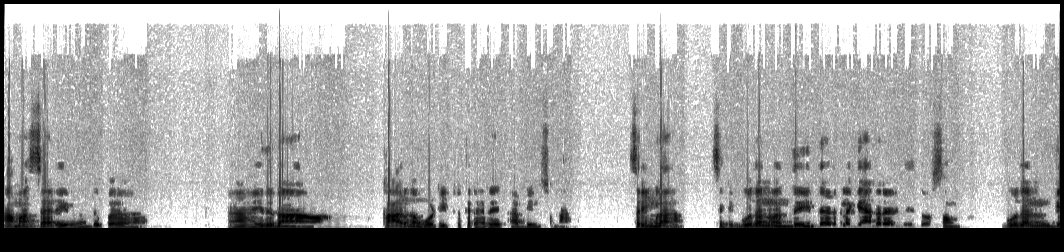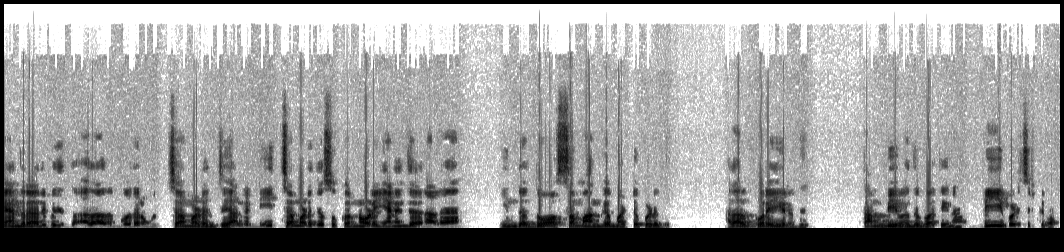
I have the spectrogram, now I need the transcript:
ஆமாம் சார் இவர் வந்து இப்போ இதுதான் கார் தான் ஓட்டிட்டு இருக்கிறாரு அப்படின்னு சொன்னாங்க. சரிங்களா? சரி புதன் வந்து இந்த இடத்துல கேந்திராதிபதி தோஷம். புதன் கேந்திராதிபதி அதாவது புதன் உச்சமடைஞ்சு அங்கே நீச்சமடைஞ்ச சுக்கரனோட இணைஞ்சதுனால இந்த தோஷம் அங்கே மட்டுப்படுது. அதாவது குறைகிறது. தம்பி வந்து பார்த்தீங்கன்னா பிஇ படிச்சிருக்கிறார்.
